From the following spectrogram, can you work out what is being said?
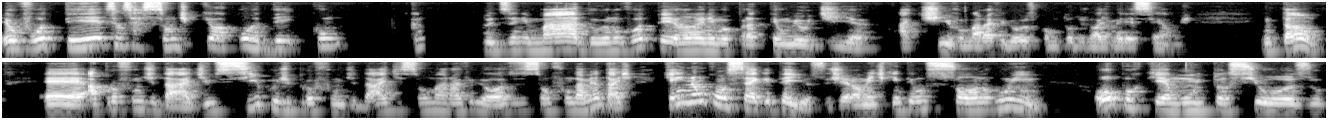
eu vou ter sensação de que eu acordei com desanimado, eu não vou ter ânimo para ter o meu dia ativo, maravilhoso, como todos nós merecemos. Então, é, a profundidade, os ciclos de profundidade são maravilhosos e são fundamentais. Quem não consegue ter isso? Geralmente quem tem um sono ruim ou porque é muito ansioso,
